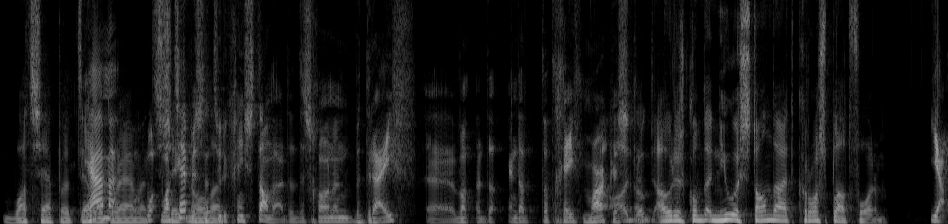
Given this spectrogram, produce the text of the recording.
WhatsApp, Telegram. Ja, maar WhatsApp is natuurlijk geen standaard. Dat is gewoon een bedrijf. Uh, want, en dat, dat geeft Marcus oh, ook. Oh, dus komt een nieuwe standaard cross-platform. Ja.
